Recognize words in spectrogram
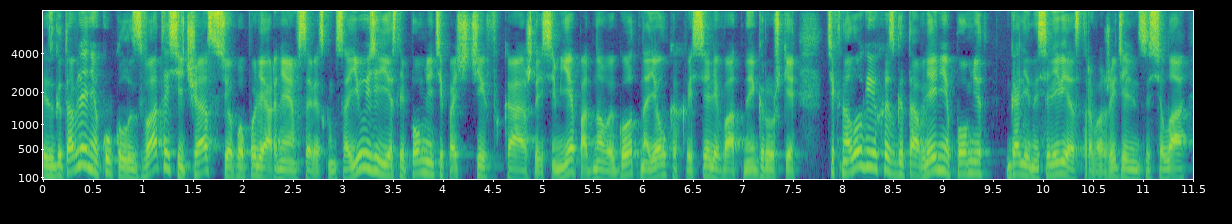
Изготовление кукол из ваты сейчас все популярнее. В Советском Союзе, если помните, почти в каждой семье под Новый год на елках висели ватные игрушки. Технологию их изготовления помнит Галина Селивестрова, жительница села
